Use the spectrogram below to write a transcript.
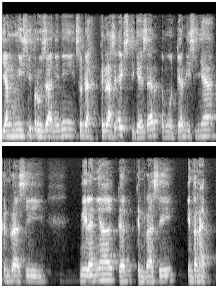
yang mengisi perusahaan ini sudah generasi X digeser, kemudian isinya generasi milenial dan generasi internet.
